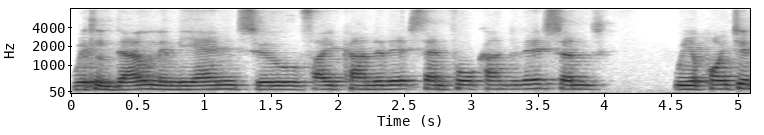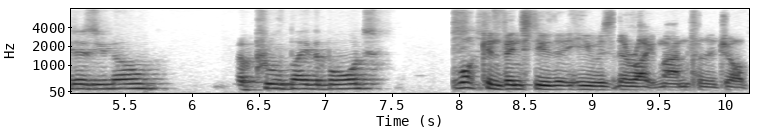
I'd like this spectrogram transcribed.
whittled down in the end to five candidates, then four candidates, and we appointed, as you know, approved by the board, What convinced you that he was the right man for the job?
